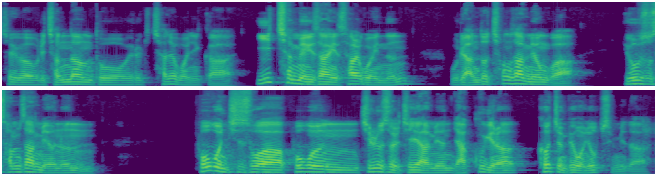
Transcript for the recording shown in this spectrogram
제가 우리 전남도 이렇게 찾아보니까 2천 명 이상이 살고 있는 우리 안도 청산면과 요수 삼산면은 보건지수와 보건진료소를 제외하면 약국이나 거점 병원이 없습니다.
